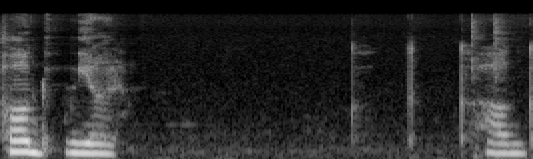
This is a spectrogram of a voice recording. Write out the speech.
Cog wheel. Cog.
